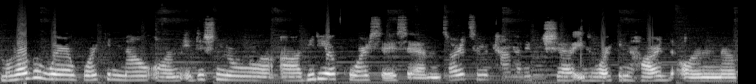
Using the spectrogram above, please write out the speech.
Moreover, we're working now on additional uh, video courses, and Zorica Semikanovic uh, is working hard on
